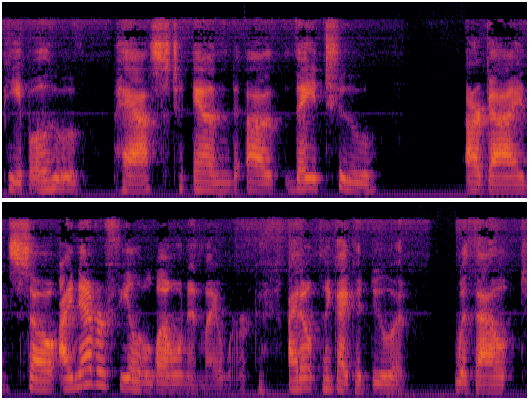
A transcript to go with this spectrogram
people who have passed, and uh, they too are guides. So I never feel alone in my work. I don't think I could do it without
